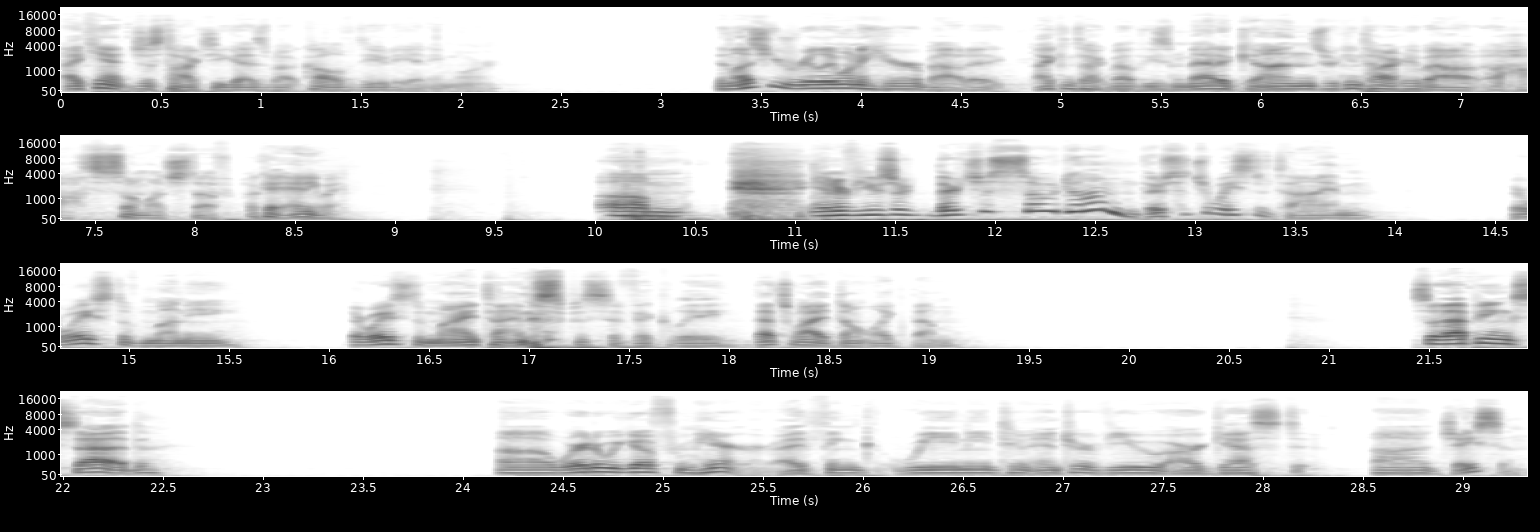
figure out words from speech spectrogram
I can't just talk to you guys about Call of Duty anymore. Unless you really want to hear about it, I can talk about these meta guns. We can talk about oh, so much stuff. Okay, anyway. Um interviews are they're just so dumb. They're such a waste of time. They're a waste of money. They're waste of my time specifically. That's why I don't like them. So that being said, uh, where do we go from here? I think we need to interview our guest, uh, Jason.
